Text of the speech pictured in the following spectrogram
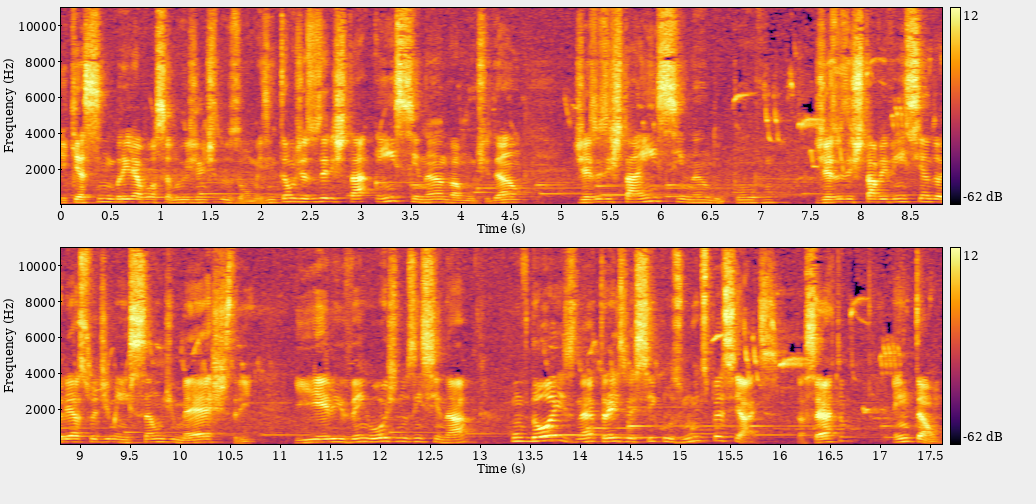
E que assim brilha a vossa luz diante dos homens. Então Jesus ele está ensinando a multidão, Jesus está ensinando o povo, Jesus está vivenciando ali a sua dimensão de mestre e ele vem hoje nos ensinar com dois, né, três versículos muito especiais, tá certo? Então,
